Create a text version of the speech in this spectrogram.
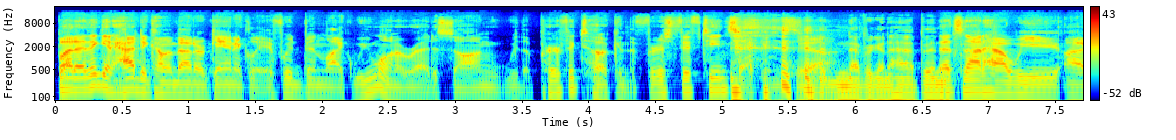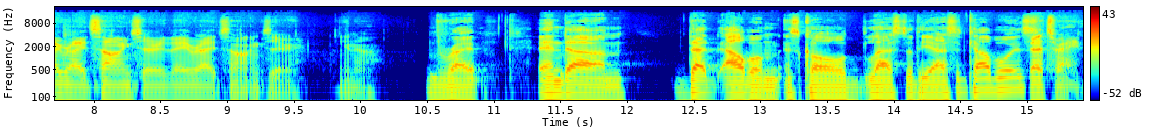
but I think it had to come about organically. If we'd been like, "We want to write a song with a perfect hook in the first fifteen seconds," Yeah. Never gonna happen. that's not how we I write songs or they write songs or you know. right. And um, that album is called "Last of the Acid Cowboys." That's right.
